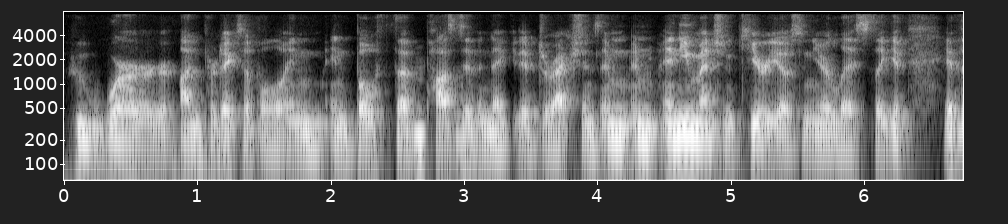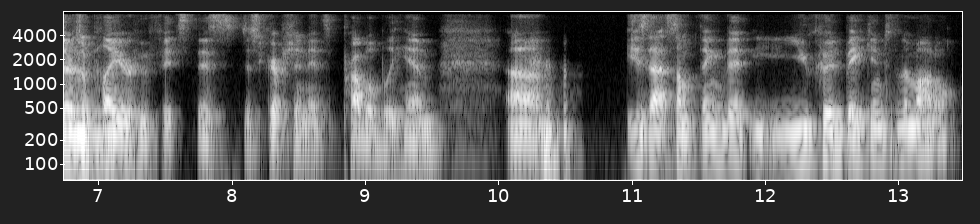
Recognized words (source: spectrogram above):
who were unpredictable in in both the mm-hmm. positive and negative directions. And, and and you mentioned Kyrgios in your list. Like if if there's mm-hmm. a player who fits this description, it's probably him. Um, is that something that you could bake into the model?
